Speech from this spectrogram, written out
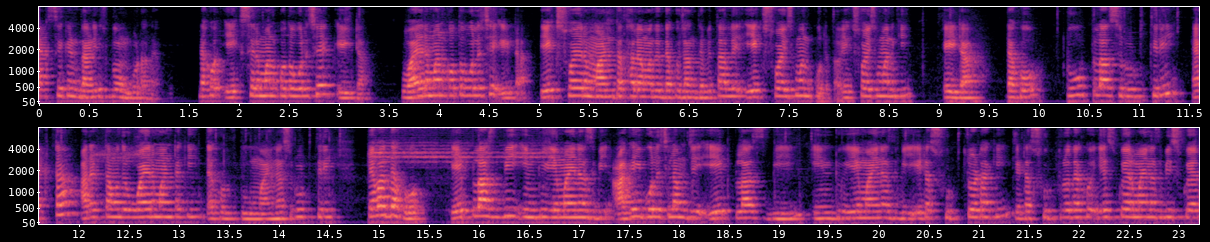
এক সেকেন্ড দাঁড়িয়ে শুধু অঙ্কটা দেখো। দেখো এক্সের মান কত বলেছে? এইটা। ওয়াই এর মান কত বলেছে? এটা এক্স ওয়াই এর মানটা তাহলে আমাদের দেখো জানতে হবে। তাহলে এক্স ওয়াই সমান করে দাও। এক্স ওয়াই সমান কি? এইটা। দেখো টু প্লাস রুট থ্রি একটা, আরেকটা আমাদের ওয়াই এর মানটা কি? দেখো টু মাইনাস রুট থ্রি এবার দেখো A plus B into A minus B আগেই বলেছিলাম যে A plus B into A minus B এটা সূত্রটা কি? এটা সূত্র দেখো A square minus B square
